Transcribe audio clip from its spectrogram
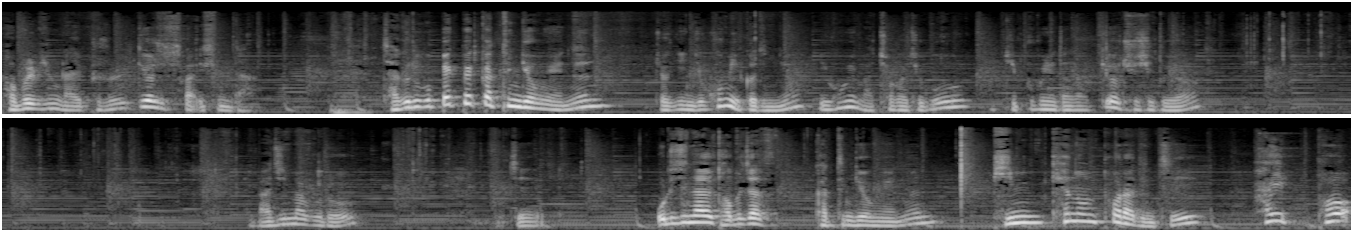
더블빔 라이플을 끼워줄 수가 있습니다. 자 그리고 백팩 같은 경우에는 여기 이제 홈이 있거든요. 이 홈에 맞춰가지고 뒷부분에다가 끼워주시고요. 마지막으로 이제 오리지널 더블제타 같은 경우에는 빔 cannon포라든지 hyper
